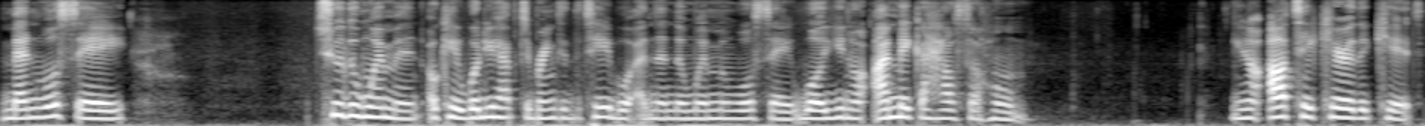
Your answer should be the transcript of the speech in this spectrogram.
men will say to the women, okay, what do you have to bring to the table? And then the women will say, well, you know, I make a house a home. You know, I'll take care of the kids.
